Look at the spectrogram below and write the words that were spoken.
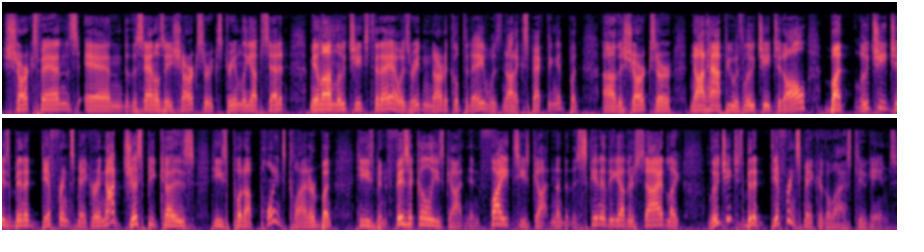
Sharks fans and the San Jose Sharks are extremely upset at Milan Lucic today. I was reading an article today, was not expecting it, but uh, the Sharks are not happy with Lucic at all. But Lucic has been a difference maker, and not just because he's put up points, Kleiner, but he's been physical. He's gotten in fights. He's gotten under the skin of the other side. Like Lucic has been a difference maker the last two games.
